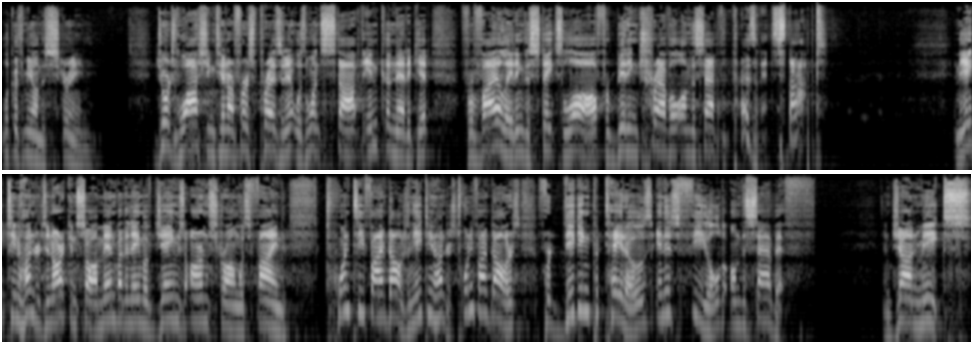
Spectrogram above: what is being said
Look with me on the screen. George Washington, our first president, was once stopped in Connecticut for violating the state's law forbidding travel on the Sabbath. The president stopped. In the 1800s in Arkansas, a man by the name of James Armstrong was fined $25 in the 1800s, $25 for digging potatoes in his field on the Sabbath. And John Meeks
